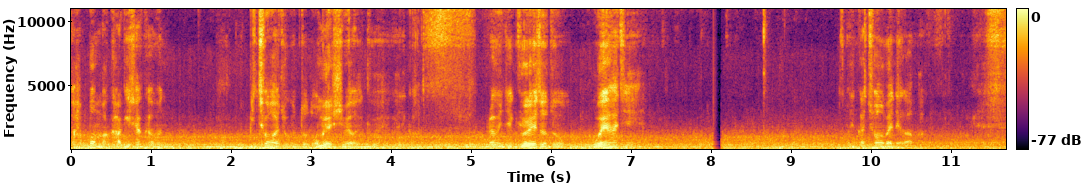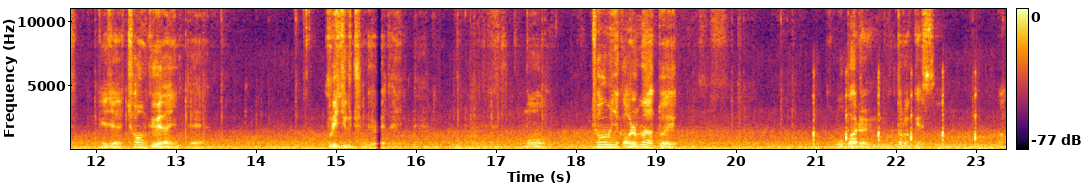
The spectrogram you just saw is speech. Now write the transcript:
한번 막 가기 시작하면 미쳐가지고 또 너무 열심히 하거든 교회 가니까. 그러면 이제 교회에서도 오해하지. 그러니까 처음에 내가 막 예전에 처음 교회 다닐 때 구리지구촌 교회 다닐 때 뭐 처음이니까 얼마나 또 오바를 떨었겠어. 막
